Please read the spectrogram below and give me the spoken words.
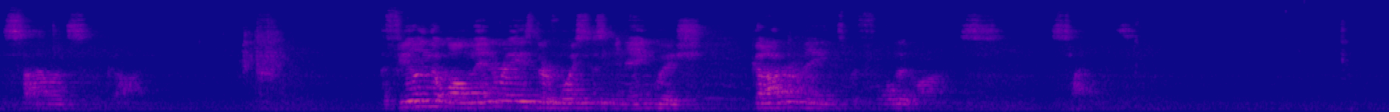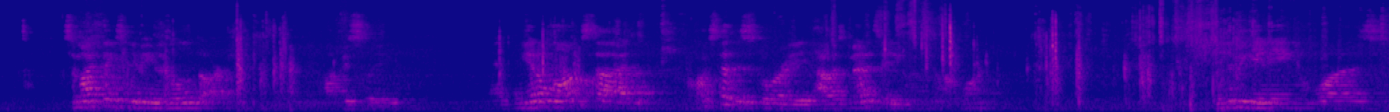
the silence of God. The feeling that while men raise their voices in anguish, God remains with folded arms, silence. So my Thanksgiving is a little dark, obviously. And yet alongside, alongside the story, I was meditating on John 1. In the beginning was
